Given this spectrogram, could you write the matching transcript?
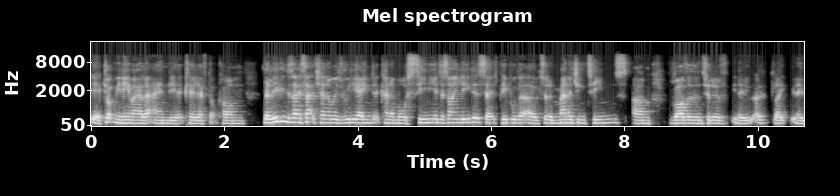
yeah, drop me an email at andy at clearleft.com. The leading design Slack channel is really aimed at kind of more senior design leaders. So it's people that are sort of managing teams um, rather than sort of, you know, uh, like, you know,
